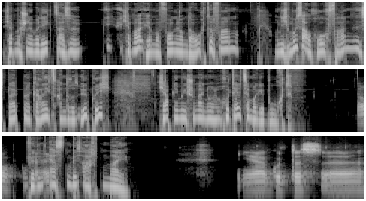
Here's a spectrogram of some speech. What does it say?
Ich habe mir schon überlegt, also ich habe mir, hab mir vorgenommen, da hochzufahren. Und ich muss auch hochfahren. Es bleibt mir gar nichts anderes übrig. Ich habe nämlich schon ein Hotelzimmer gebucht. Oh, okay. Für den 1. bis 8. Mai. Ja, gut, das äh,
